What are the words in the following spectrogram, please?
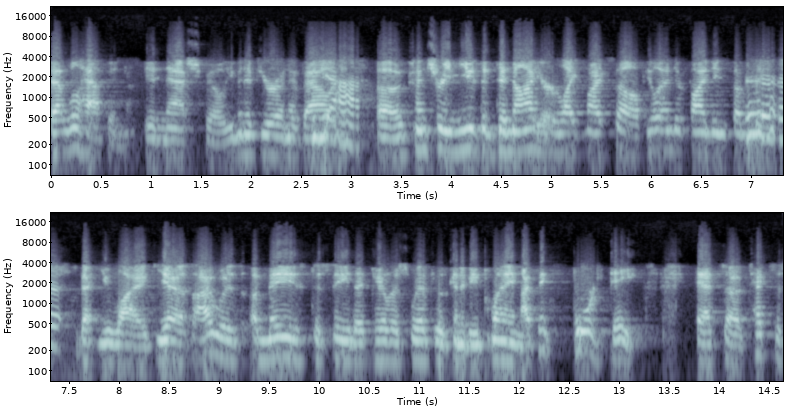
That will happen in Nashville. Even if you're an avowed Yeah. uh, country music denier like myself, you'll end up finding something that you like. Yes, I was amazed to see that Taylor Swift was going to be playing, I think, four dates at uh, Texas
